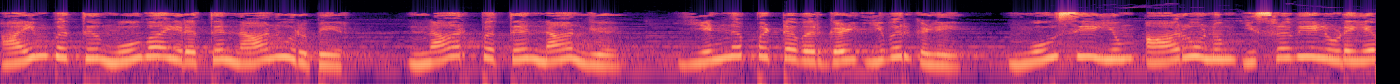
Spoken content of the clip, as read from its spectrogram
ஐம்பத்து மூவாயிரத்து நானூறு பேர் நாற்பத்து நான்கு எண்ணப்பட்டவர்கள் இவர்களே. மூசியும் ஆரோனும் இஸ்ரவேலுடைய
